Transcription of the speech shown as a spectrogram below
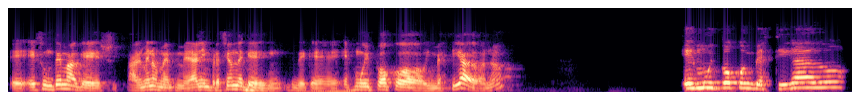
es un tema que al menos me, me da la impresión de que, de que es muy poco investigado, ¿no? Es muy poco investigado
